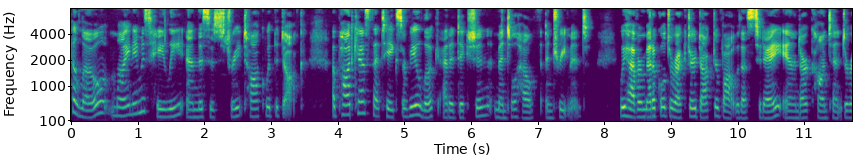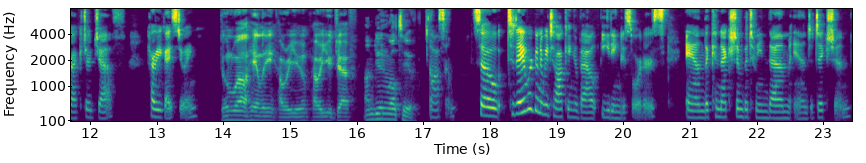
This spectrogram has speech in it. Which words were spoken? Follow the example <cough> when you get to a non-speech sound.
Hello, my name is Haley, and this is Straight Talk with the Doc, a podcast that takes a real look at addiction, mental health, and treatment. We have our medical director, Dr. Bott, with us today, and our content director, Jeff. How are you guys doing? Doing well, Haley. How are you? How are you, Jeff? I'm doing well too. Awesome. So, today we're going to be talking about eating disorders and the connection between them and addiction.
